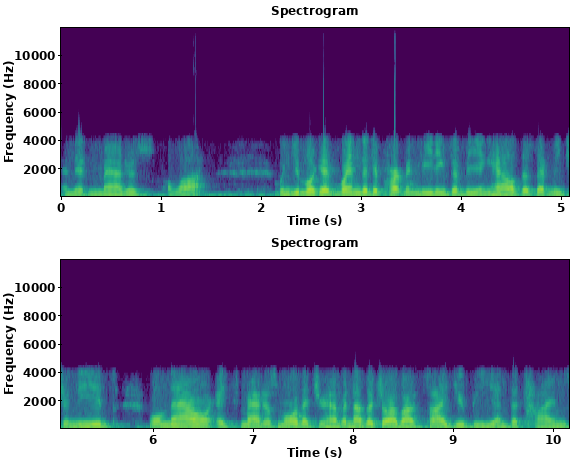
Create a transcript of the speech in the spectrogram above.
and it matters a lot when you look at when the department meetings are being held, does that meet your needs? Well, now it matters more that you have another job outside UB and the times,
